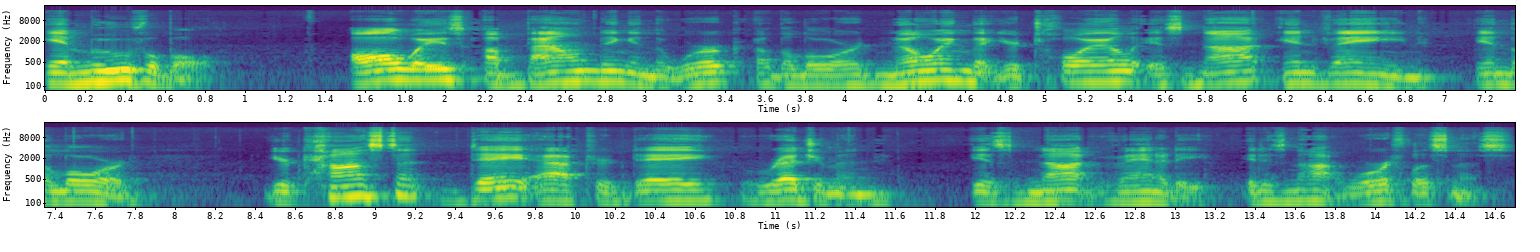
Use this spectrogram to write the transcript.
immovable, always abounding in the work of the Lord, knowing that your toil is not in vain in the Lord. Your constant day after day regimen is not vanity, it is not worthlessness.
